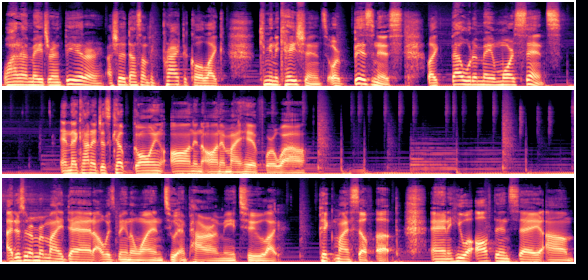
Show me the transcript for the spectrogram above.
Why did I major in theater? I should have done something practical like communications or business. Like that would have made more sense. And that kind of just kept going on and on in my head for a while. I just remember my dad always being the one to empower me to like pick myself up. And he will often say, um,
